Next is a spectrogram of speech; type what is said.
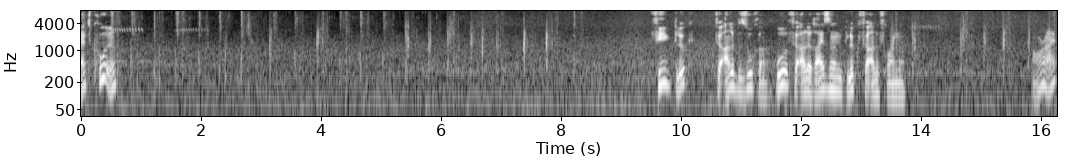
Alright, cool. Viel Glück für alle Besucher, Ruhe für alle Reisenden, Glück für alle Freunde. Alright.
